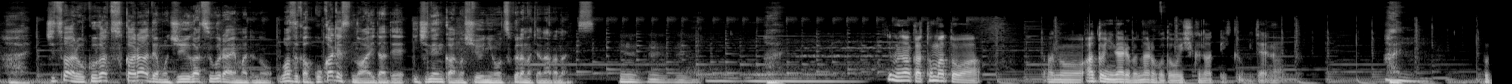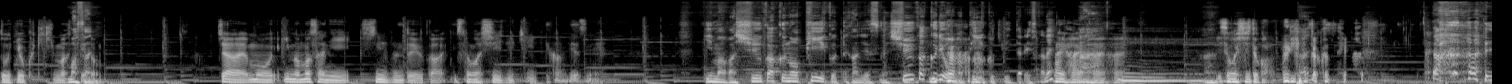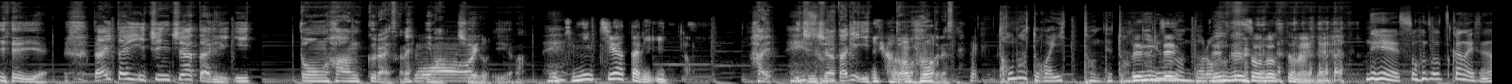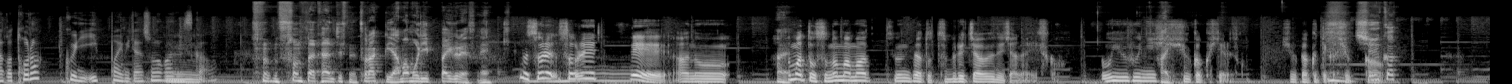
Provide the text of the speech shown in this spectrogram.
はい。実は6月からでも10月ぐらいまでのわずか5ヶ月の間で1年間の収入を作らなきゃならないです。うんうんうん。でもなんかトマトは、あの、後になればなるほど美味しくなっていくみたいなはいうんことをよく聞きますけど。まさじゃあもう今まさにシーズンというか忙しい時期って感じですね。今が収穫のピークって感じですね。収穫量のピークって言ったらいいですかね。はいはいはいはうい。んはい忙しいところありがとうございます。い。いえいえ。だいたい1日あたり1トン半くらいですかね。今、収量で言えば。え1日あたり1はい。え1日あたり1トン半くらいですね。トマトが1トンってどんな量なんだろう全然想像つかないね。ねえ想像つかないですねなんかトラックに1杯みたいなそんな感じですか、そんな感じですね。トラック山盛りいっぱいぐらいですね。それ、それって、あの、はいト。マトそのまま積んだと潰れちゃうじゃないですか。どういうふうに収穫してるんですか、収穫っていうか出荷。収穫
